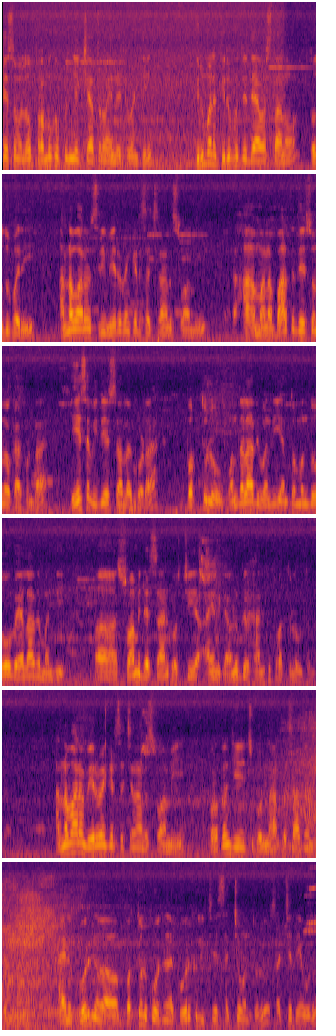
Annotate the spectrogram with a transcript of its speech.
దేశంలో ప్రముఖ పుణ్యక్షేత్రం అయినటువంటి తిరుమల తిరుపతి దేవస్థానం తదుపరి అన్నవరం శ్రీ వీర వెంకట సత్యనారాయణ స్వామి. మన భారతదేశంలో కాకుండా దేశ విదేశాల్లో కూడా భక్తులు వందలాది మంది ఎంతమందో వేలాది మంది స్వామి దర్శనానికి వచ్చి ఆయనకి అనుగ్రహానికి పాత్రలు అవుతుంటారు అన్నవరం వీర వెంకట సత్యనారాయణ స్వామి వ్రతం చేయించుకున్న ప్రసాదం తిన్న ఆయన కోరిన భక్తులు కోరిన కోరికలు ఇచ్చే సత్యవంతుడు సత్యదేవుడు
